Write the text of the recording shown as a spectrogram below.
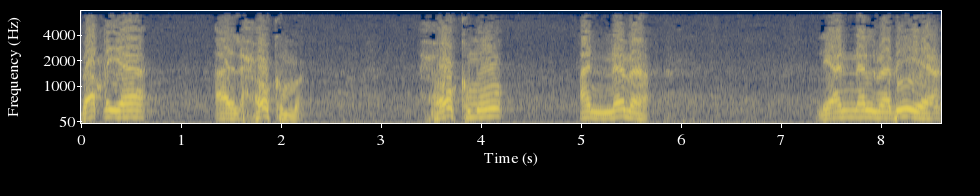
بقي الحكم. حكم النمى. لأن المبيع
